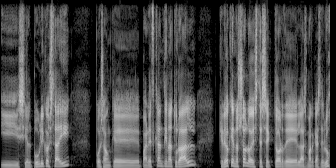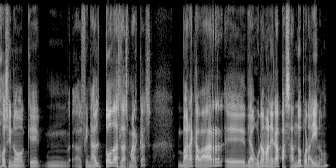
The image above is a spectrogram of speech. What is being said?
y si el público está ahí, pues aunque parezca antinatural, creo que no solo este sector de las marcas de lujo, sino que mm, al final todas las marcas van a acabar eh, de alguna manera pasando por ahí, ¿no?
